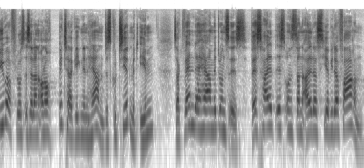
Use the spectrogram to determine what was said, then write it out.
Überfluss ist er dann auch noch bitter gegen den Herrn diskutiert mit ihm, sagt, wenn der Herr mit uns ist, weshalb ist uns dann all das hier widerfahren?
